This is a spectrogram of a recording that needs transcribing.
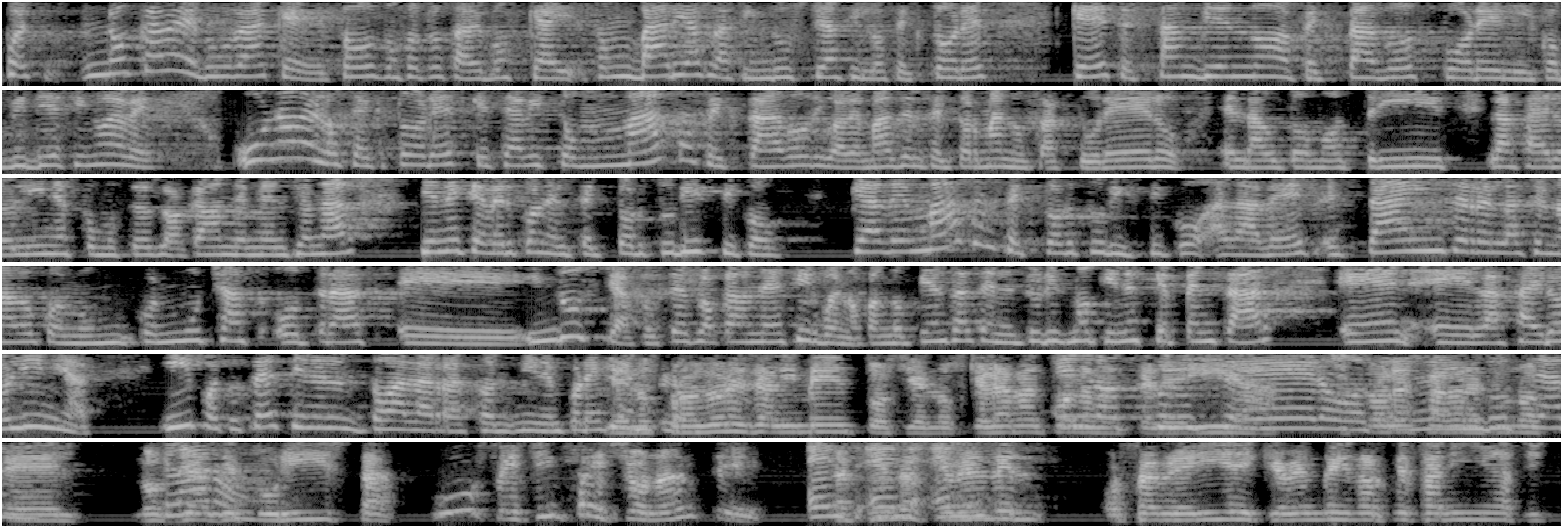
pues no cabe duda que todos nosotros sabemos que hay, son varias las industrias y los sectores que se están viendo afectados por el COVID-19. Uno de los sectores que se ha visto más afectado, digo, además del sector manufacturero, el automotriz, las aerolíneas, como ustedes lo acaban de mencionar, tiene que ver con el sector turístico que además el sector turístico a la vez está interrelacionado con, con muchas otras eh, industrias. Ustedes lo acaban de decir, bueno, cuando piensas en el turismo tienes que pensar en eh, las aerolíneas. Y pues ustedes tienen toda la razón. Miren, por ejemplo. Y en los proveedores de alimentos y en los que lavan toda la pastelería. Cruceros, en la industria, de un hotel, los días de turista. Uf, es impresionante. las tiendas que venden orfebrería y que venden artesanías y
